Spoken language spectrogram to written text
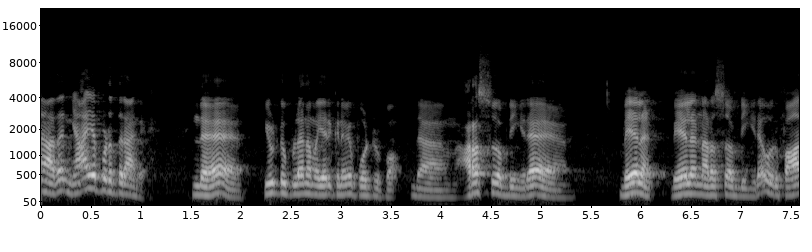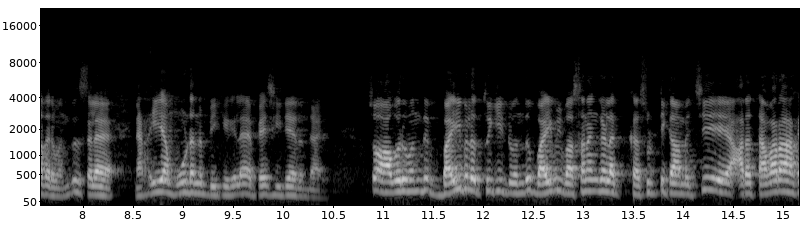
அதை நியாயப்படுத்துகிறாங்க இந்த யூடியூப்பில் நம்ம ஏற்கனவே போட்டிருப்போம். இந்த அரசு அப்படிங்கிற வேலன் வேலன் அரசு அப்படிங்கிற ஒரு ஃபாதர் வந்து சில நிறைய மூட நம்பிக்கைகளை பேசிக்கிட்டே இருந்தார். ஸோ அவர் வந்து பைபிளை தூக்கிட்டு வந்து பைபிள் வசனங்களை க- சுட்டி காமிச்சு அதை தவறாக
